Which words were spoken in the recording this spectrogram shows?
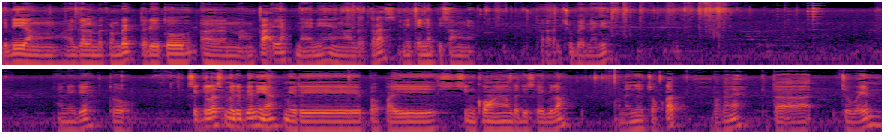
jadi yang agak lembek-lembek tadi itu eh, nangka ya nah ini yang agak keras ini kayaknya pisangnya kita cobain lagi ini dia tuh sekilas mirip ini ya mirip papai singkong yang tadi saya bilang warnanya coklat makanya kita cobain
